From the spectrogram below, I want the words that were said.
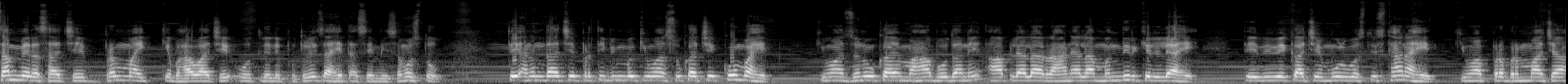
साम्यरसाचे ब्रह्मैक्य भावाचे ओतलेले पुतळेच आहेत असे मी समजतो. ते आनंदाचे प्रतिबिंब किंवा सुखाचे कोंब आहेत किंवा जणू काय महाबोधाने आपल्याला राहण्याला मंदिर केलेले आहे ते विवेकाचे मूळ वस्तिस्थान आहेत किंवा प्रब्रह्माच्या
